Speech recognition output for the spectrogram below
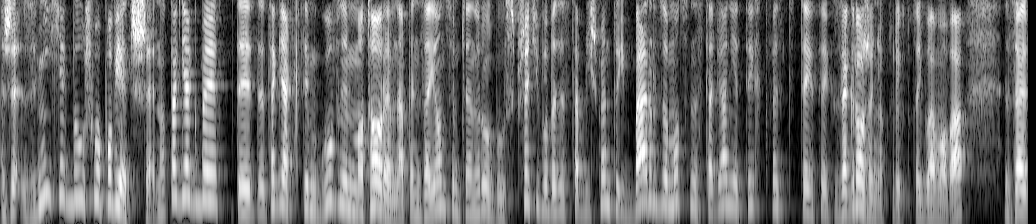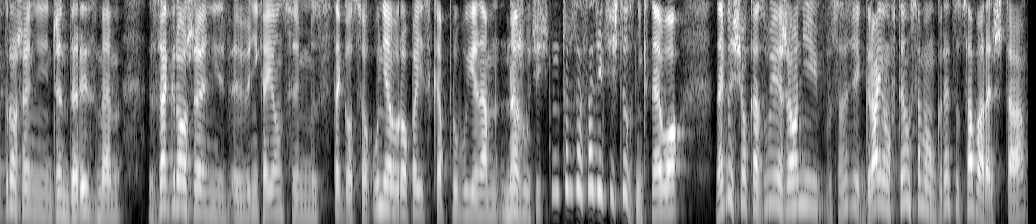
że z nich jakby uszło powietrze. No tak jakby, y, tak jak tym głównym motorem napędzającym ten ruch był sprzeciw wobec establishmentu i bardzo mocne stawianie tych kwestii, tych, tych zagrożeń, o których tutaj była mowa, zagrożeń genderyzmem, zagrożeń wynikającym z tego, co Unia Europejska próbuje nam narzucić, no to w zasadzie gdzieś to zniknęło. Nagle się okazuje, że oni w zasadzie grają w tę samą grę, co cała reszta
